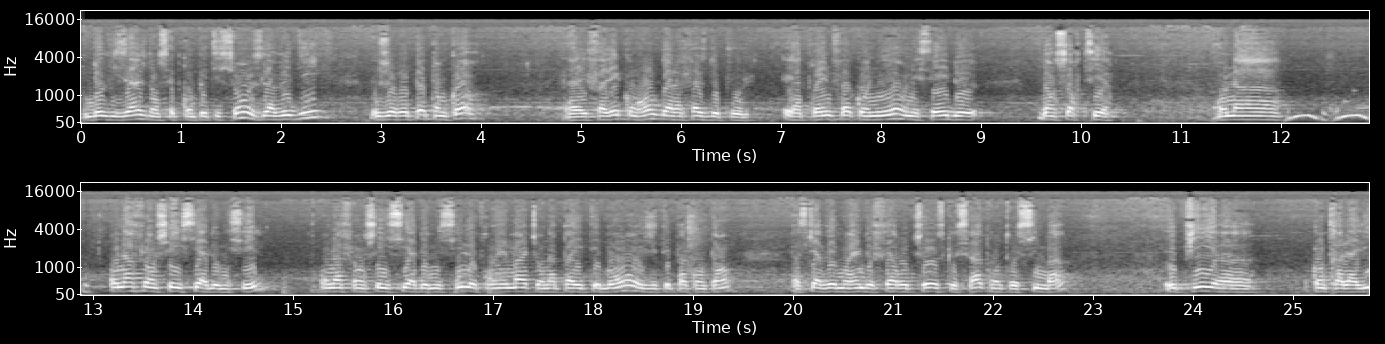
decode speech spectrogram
deux visages dans cette compétition. Je l'avais dit, je répète encore, il fallait qu'on rentre dans la phase de poule. Et après, une fois qu'on y est, on essaye d'en sortir. On a, on a flanché ici à domicile. On a flanché ici à domicile. Le premier match, on n'a pas été bon et j'étais pas content parce qu'il y avait moyen de faire autre chose que ça contre Simba. Et puis, euh, contre Alali,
